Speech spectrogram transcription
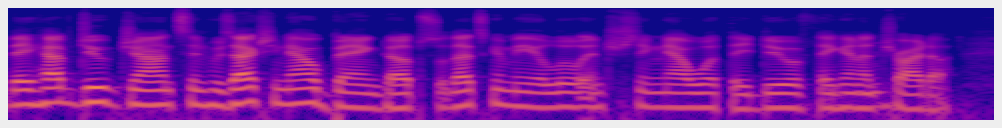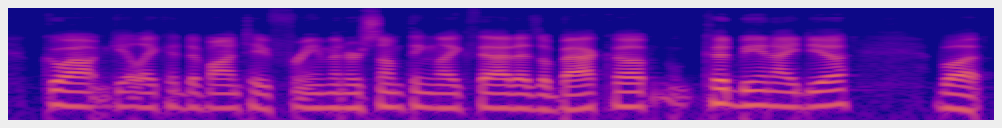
they have Duke Johnson, who's actually now banged up, so that's gonna be a little interesting now what they do if they're gonna Mhm. try to go out and get like a Devonta Freeman or something like that as a backup. Could be an idea, but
